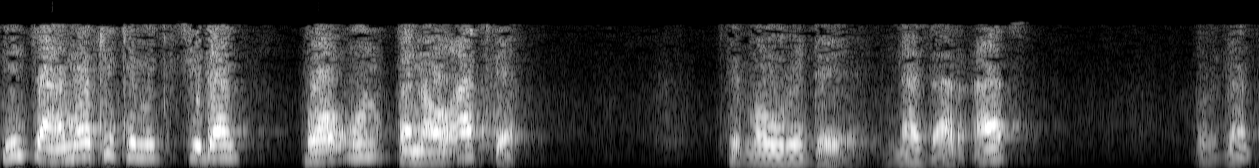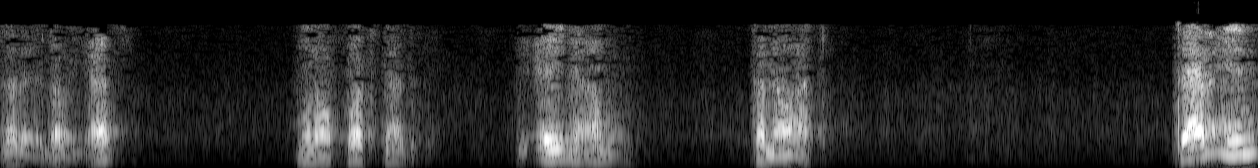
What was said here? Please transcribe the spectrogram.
این زحماتی که میکشیدن با اون قناعت که مورد نظر هست مورد نظر الهی هست منافات نداره. عین همون قناعت. در این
